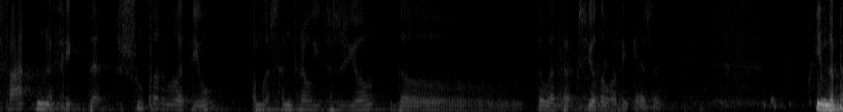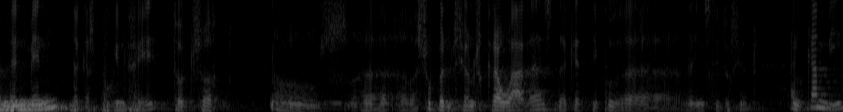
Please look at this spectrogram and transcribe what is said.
fa un efecte superlatiu amb la centralització del, de l'atracció de la riquesa. Independentment de que es puguin fer tots els, els, eh, les subvencions creuades d'aquest tipus d'institucions. En canvi,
